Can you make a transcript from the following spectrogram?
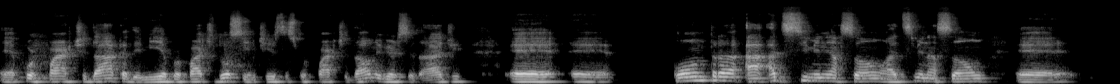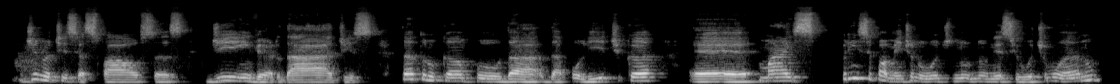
é, por parte da academia, por parte dos cientistas, por parte da universidade, é, é contra a, a, disseminação, a disseminação é, de notícias falsas, de inverdades, tanto no campo da, da política, é, mas principalmente no, no, nesse último ano,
